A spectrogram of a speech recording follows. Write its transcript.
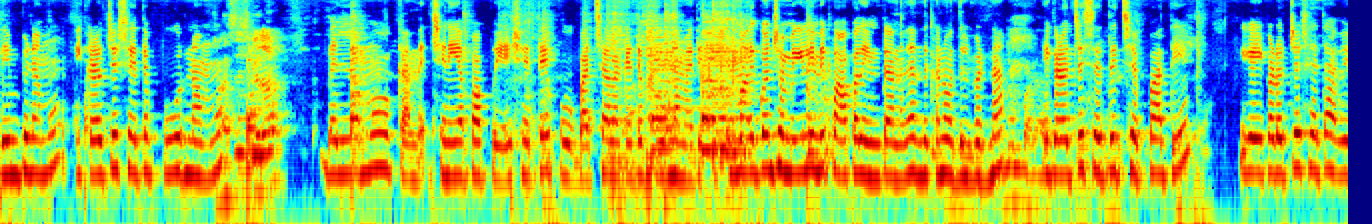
దింపినాము. ఇక్కడ వచ్చేసి అయితే పూర్ణము? బెల్లము కంది శనగపప్పు వేసి అయితే పూ బచ్చాలకైతే పూర్ణం అయితే చేసినాము. అది కొంచెం మిగిలింది పాప తింటానది అందుకని వదిలిపెట్టిన. ఇక్కడ వచ్చేసి అయితే చపాతి ఇక ఇక్కడ వచ్చేసి అయితే అవి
